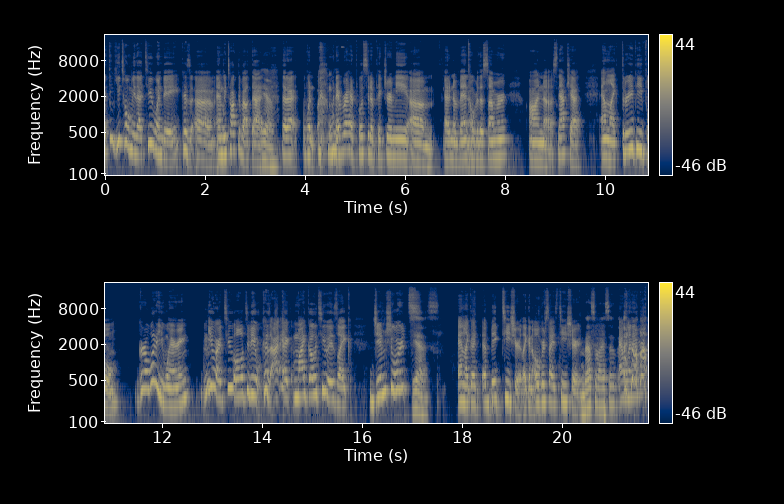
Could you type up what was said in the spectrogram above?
I think you told me that too one day, because um, and we talked about that. Yeah. That I when whenever I had posted a picture of me um at an event over the summer on uh, Snapchat, and like three people, girl, what are you wearing? You are too old to be. Because I, I my go to is like gym shorts Yes. And like a, a big t-shirt like an oversized t-shirt. And that's why I said that. and whenever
